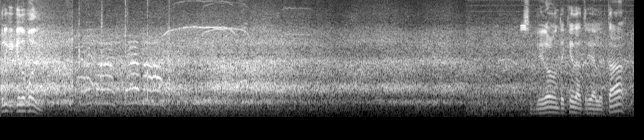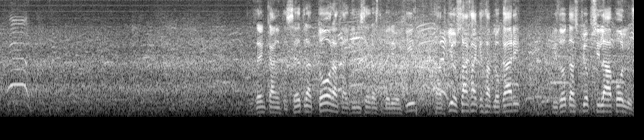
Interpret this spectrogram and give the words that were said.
Βρήκε και το πόδι. Συμπληρώνονται και τα τρία λεπτά. Δεν κάνει τη σέντρα. Τώρα θα γίνει σέντρα στην περιοχή. Θα βγει ο Σάχα και θα μπλοκάρει πηδώντας πιο ψηλά από όλους.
